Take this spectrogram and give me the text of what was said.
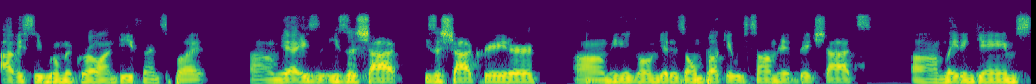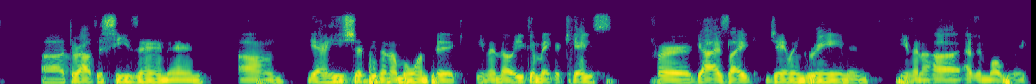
obviously room to grow on defense. But um, yeah, he's he's a shot he's a shot creator. Um, he can go and get his own bucket. We saw him hit big shots um, late in games uh, throughout the season, and um, yeah, he should be the number one pick. Even though you can make a case for guys like Jalen Green and even uh, Evan Mobley.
